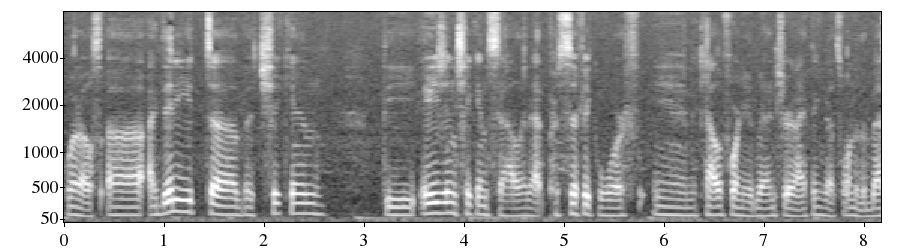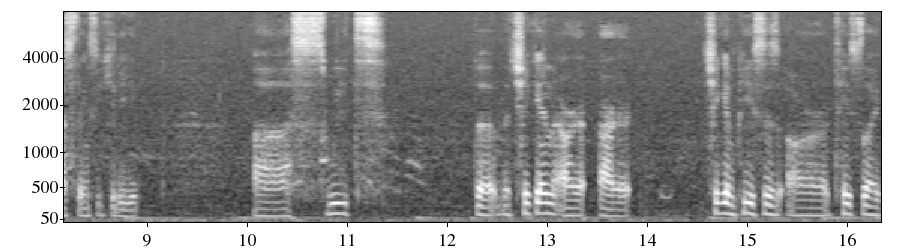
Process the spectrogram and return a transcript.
what else? Uh, I did eat uh, the chicken, the Asian chicken salad at Pacific Wharf in California Adventure, and I think that's one of the best things you could eat. Uh, sweet, the the chicken are are chicken pieces are taste like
